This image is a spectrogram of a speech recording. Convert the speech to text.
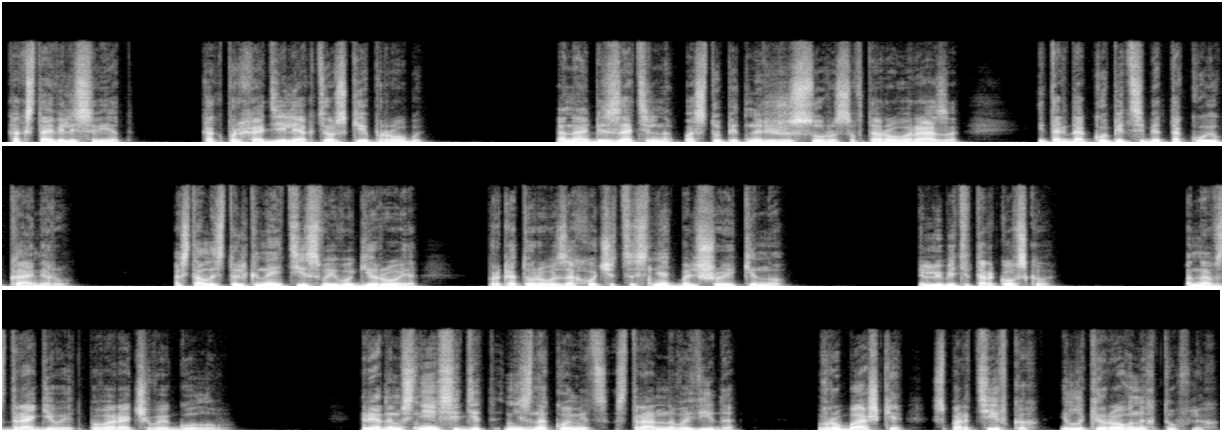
Как ставили свет, как проходили актерские пробы. Она обязательно поступит на режиссуру со второго раза и тогда купит себе такую камеру. Осталось только найти своего героя, про которого захочется снять большое кино. Любите Тарковского? Она вздрагивает, поворачивая голову. Рядом с ней сидит незнакомец странного вида, в рубашке, спортивках и лакированных туфлях.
